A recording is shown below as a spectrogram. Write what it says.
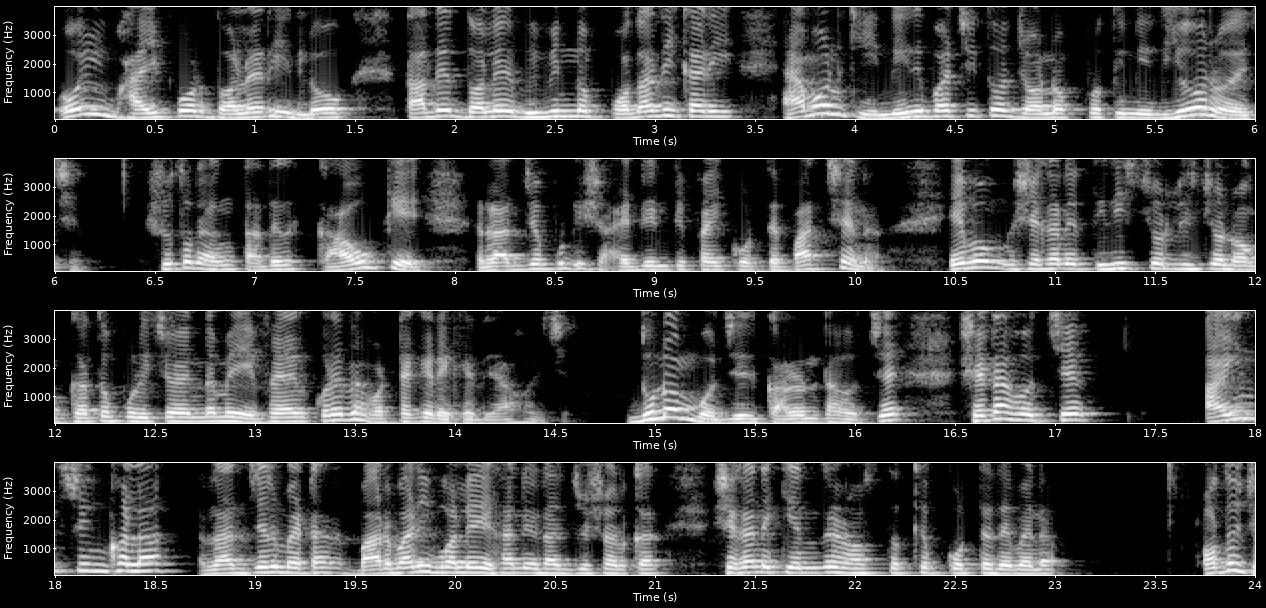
ওই ভাইপোর দলেরই লোক, তাদের দলের বিভিন্ন পদাধিকারী, এমনকি নির্বাচিত জনপ্রতিনিধিও রয়েছে। সুতরাং তাদের কাউকে রাজ্য পুলিশ আইডেন্টিফাই করতে পারছে না এবং সেখানে তিরিশ চল্লিশ জন অজ্ঞাত পরিচয়ের নামে এফআইআর করে ব্যাপারটাকে রেখে দেওয়া হয়েছে। দু নম্বর যে কারণটা হচ্ছে, সেটা হচ্ছে আইন শৃঙ্খলা রাজ্যের ম্যাটার বারবারই বলে এখানে রাজ্য সরকার, সেখানে কেন্দ্রের হস্তক্ষেপ করতে দেবে না। অথচ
